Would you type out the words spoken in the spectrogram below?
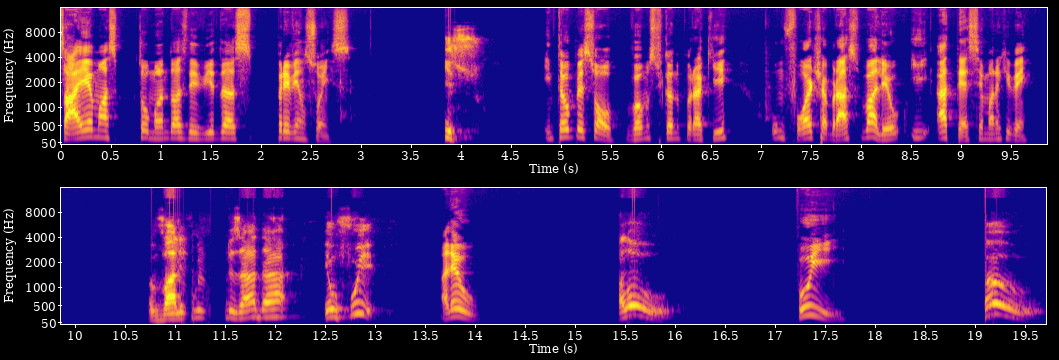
saia, mas tomando as devidas prevenções. Isso. Então, pessoal, vamos ficando por aqui. Um forte abraço, valeu e até semana que vem. Valeu, gurizada. Eu fui. Valeu. Falou. Fui. Oh.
